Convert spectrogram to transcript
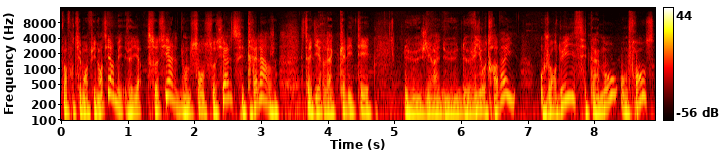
pas forcément financière, mais je veux dire social. Dans le sens social, c'est très large. C'est-à-dire la qualité du, du- de vie au travail. Aujourd'hui, c'est un mot en France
